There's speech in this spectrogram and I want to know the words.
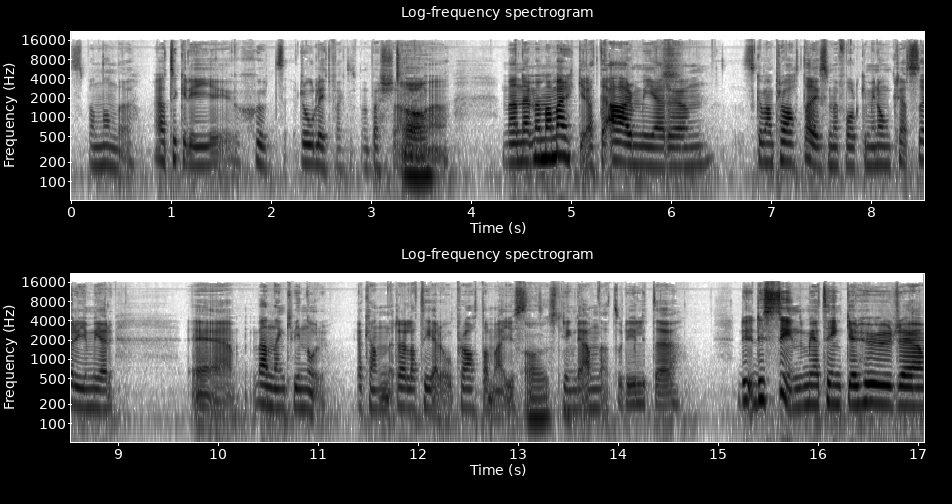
Spännande. Jag tycker det är sjukt roligt faktiskt med börsen. Ja. Men, men man märker att det är mer ska man prata liksom med folk i min omkrets så är det ju mer eh, män än kvinnor jag kan relatera och prata med just, ja, just kring det ämnet. Och det är lite det, det är synd men jag tänker hur eh,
